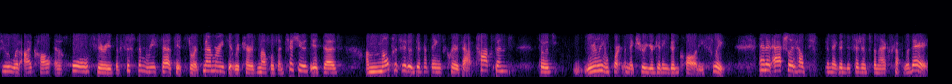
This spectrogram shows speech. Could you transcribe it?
through what I call a whole series of system resets. It stores memories, it repairs muscles and tissues, it does a multitude of different things, clears out toxins. So it's really important to make sure you're getting good quality sleep. And it actually helps you to make good decisions for the next couple of days.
